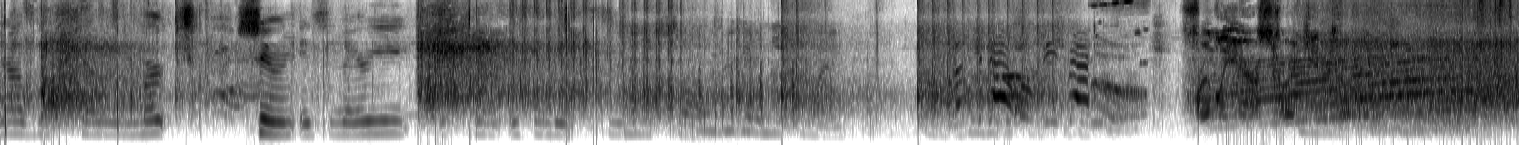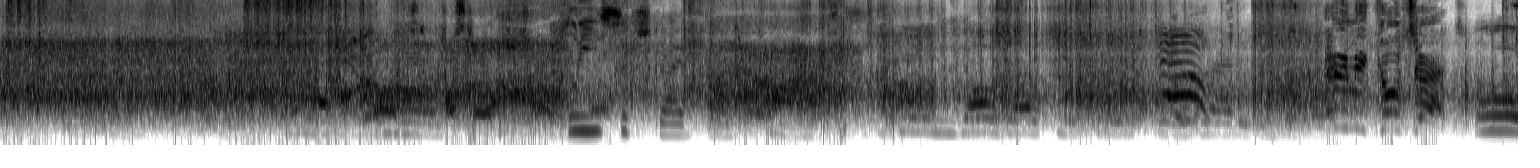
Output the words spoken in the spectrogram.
and I'll be selling merch soon. It's very. It's, gonna- it's gonna be a free sale. You're gonna need some money. Friendly airstrike incoming. Please subscribe. guys. And y'all got to the place to grab it and go. Enemy contact. Oh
